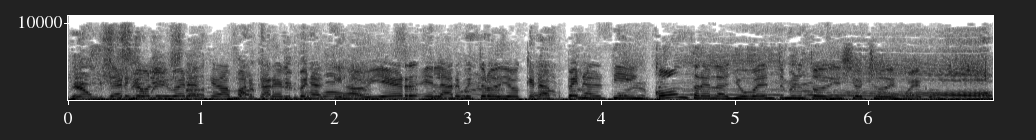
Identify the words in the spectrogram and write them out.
É um Sergio Olivera es que va a marcar el penalti. Javier, el árbitro dijo que era penalti en contra de la Juventus, minuto 18 de juego.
